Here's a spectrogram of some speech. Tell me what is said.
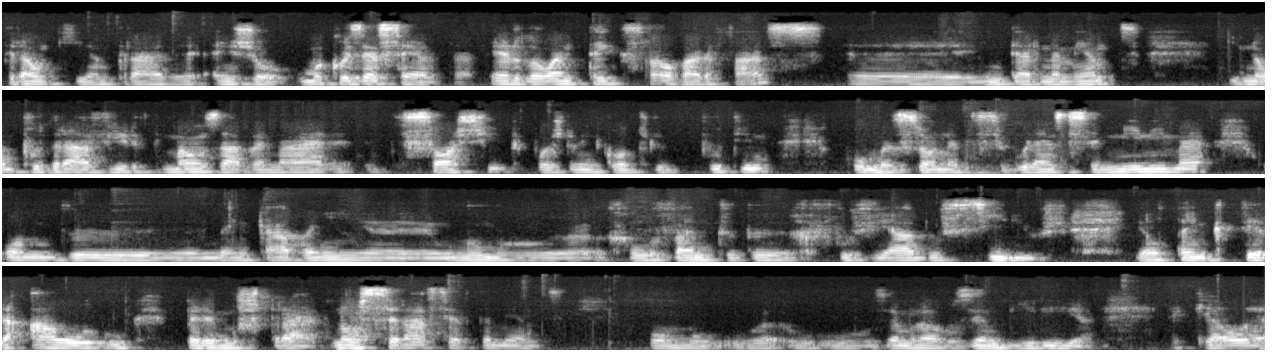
terão que entrar em jogo. Uma coisa é certa, Erdogan tem que salvar a face uh, internamente e não poderá vir de mãos a abanar de Sochi, depois do encontro de Putin, com uma zona de segurança mínima, onde nem cabem uh, um número relevante de refugiados sírios. Ele tem que ter algo para mostrar. Não será certamente como o, o Zé Manuel Rosendo diria, aquela,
